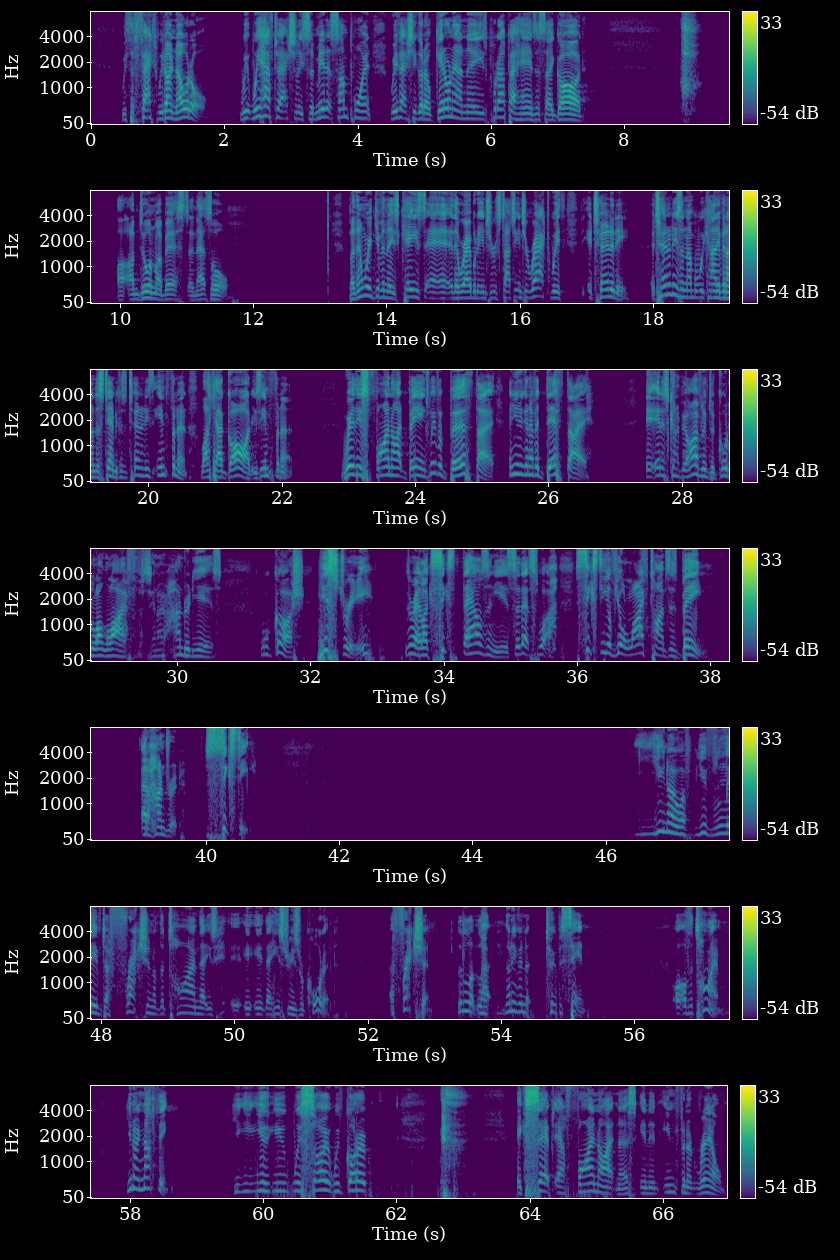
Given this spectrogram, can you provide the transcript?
with the fact we don't know it all. We, we have to actually submit at some point. We've actually got to get on our knees, put up our hands, and say, God, I'm doing my best, and that's all. But then we're given these keys uh, that we're able to inter- start to interact with eternity. Eternity is a number we can't even understand because eternity is infinite, like our God is infinite. We're these finite beings. We have a birthday, and you're going to have a death day. And it's going to be, oh, I've lived a good long life, you know, 100 years. Well, gosh, history is around like 6,000 years. So that's what 60 of your lifetimes has been at 100. 60. You know you've lived a fraction of the time that is that history is recorded. A fraction, little like not even two percent of the time. You know nothing. You, you, you, we're so we've got to accept our finiteness in an infinite realm.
